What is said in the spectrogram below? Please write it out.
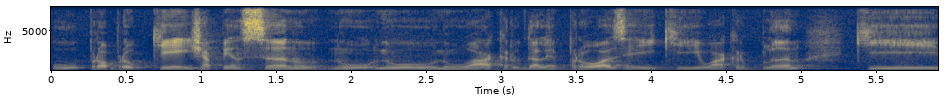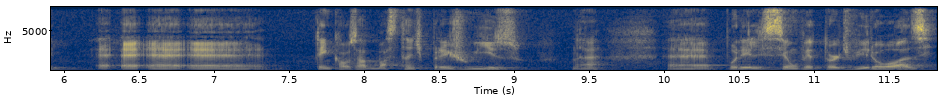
o próprio OK já pensando no, no, no da leprose, aí, que, o ácaro plano, que é, é, é, é tem causado bastante prejuízo né? por ele ser um vetor de virose.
